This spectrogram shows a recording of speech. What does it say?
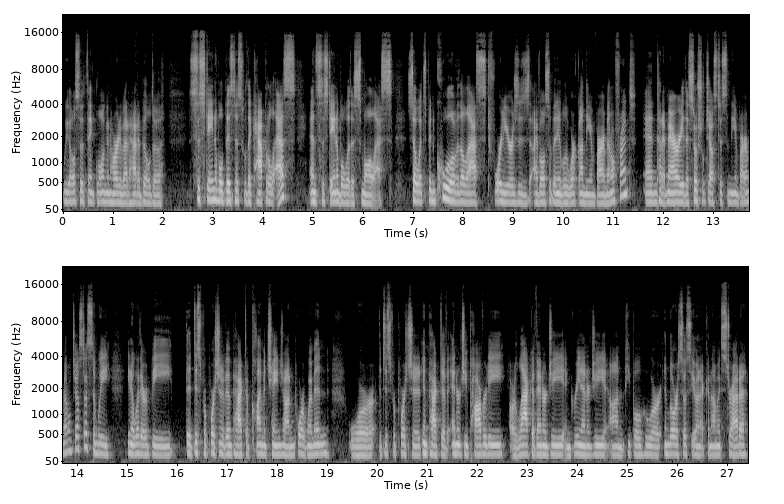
We also think long and hard about how to build a sustainable business with a capital S and sustainable with a small s. So what's been cool over the last four years is I've also been able to work on the environmental front and kind of marry the social justice and the environmental justice. And we, you know, whether it be the disproportionate impact of climate change on poor women or the disproportionate impact of energy poverty or lack of energy and green energy on people who are in lower socioeconomic strata,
